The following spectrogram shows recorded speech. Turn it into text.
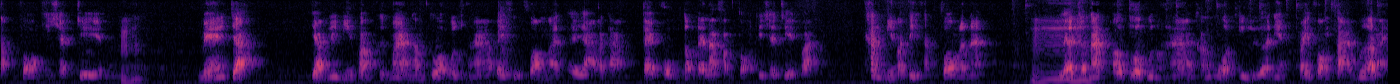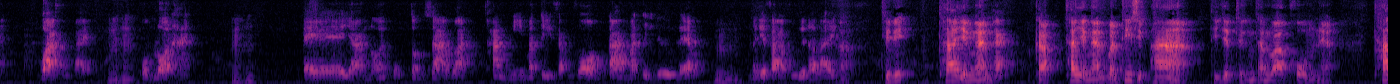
สั่งฟ้องที่ชัดเจนแม้จะ ยังไม่มีความคืบหน้านำตัวผู้ต้องหาไปสู่ฟ้องอาญาก็ตาม แต่ผมต้องได้รับคำตอบที่ชัดเจนว่า ท่านมีมติสั่งฟ้องแล้วนะแล้วจะนัดเอาตัวผู้ต้องหาทั้งหมดที่เหลือเนี่ยไปฟ้องศาลเมื่อไหร่ว่ากันไป ผมรอได้แต่อย่างน้อยผมต้องทราบว่า ท่านมีมติสั่งฟ้องตามมติเดิมแล้วไม่ได้ฝ่าฝืนอะไร ทีนี้ถ้าอย่างนั้นครับ ถ้าอย่างนั้นวันที่สิบห้าที่จะถึงธันวาคมเนี่ย ถ้า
